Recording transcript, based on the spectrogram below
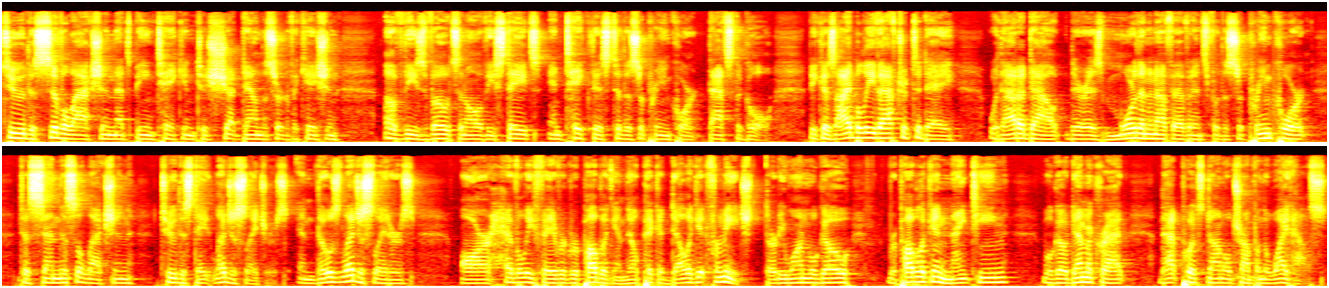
to the civil action that's being taken to shut down the certification of these votes in all of these states and take this to the Supreme Court. That's the goal. Because I believe after today, without a doubt, there is more than enough evidence for the Supreme Court to send this election to the state legislatures. And those legislators are heavily favored Republican. They'll pick a delegate from each. 31 will go Republican, 19 will go Democrat. That puts Donald Trump in the White House.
